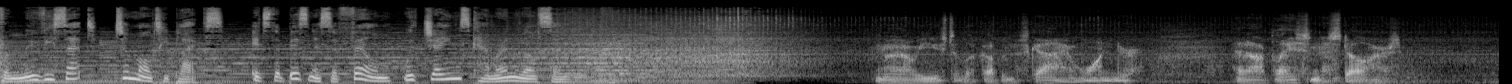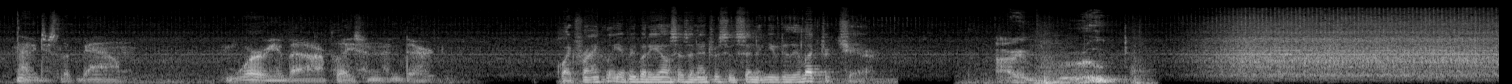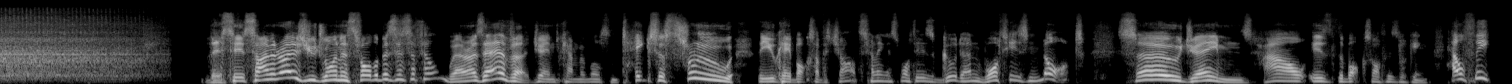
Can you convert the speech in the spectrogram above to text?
From movie set to multiplex, it's the business of film with James Cameron Wilson. Well, we used to look up in the sky and wonder at our place in the stars. Now we just look down and worry about our place in the dirt. Quite frankly, everybody else has an interest in sending you to the electric chair. I'm This is Simon Rose. You join us for the business of film, where, as ever, James Cameron Wilson takes us through the UK box office charts, telling us what is good and what is not. So, James, how is the box office looking? Healthy?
